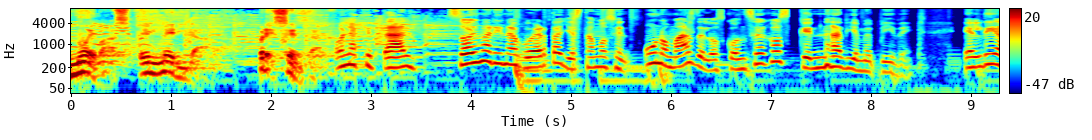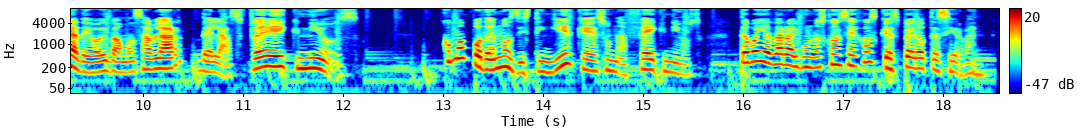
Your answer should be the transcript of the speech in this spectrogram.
Nuevas en Mérida. Presenta. Hola, ¿qué tal? Soy Marina Huerta y estamos en uno más de los consejos que nadie me pide. El día de hoy vamos a hablar de las fake news. ¿Cómo podemos distinguir qué es una fake news? Te voy a dar algunos consejos que espero te sirvan.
